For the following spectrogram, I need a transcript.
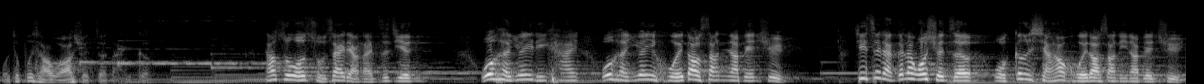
我就不晓得我要选择哪一个。”他说：“我处在两难之间，我很愿意离开，我很愿意回到上帝那边去。其实这两个让我选择，我更想要回到上帝那边去，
